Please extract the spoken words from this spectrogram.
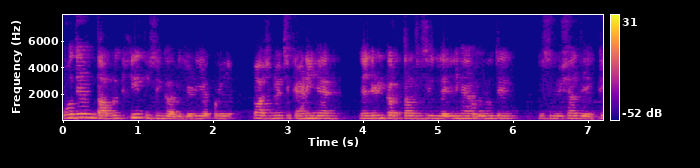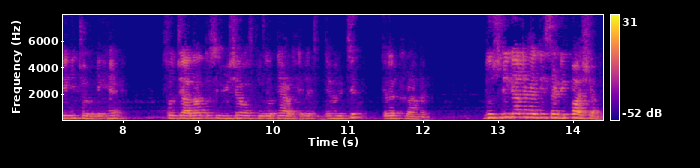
ਉਹਦੇ ਮੁਤਾਬਕ ਹੀ ਤੁਸੀਂ ਗੱਲ ਜਿਹੜੀ ਆਪਣੀ ਭਾਸ਼ਣ ਵਿੱਚ ਕਹਿਣੀ ਹੈ ਜਾਂ ਜਿਹੜੀ ਕਵਿਤਾ ਤੁਸੀਂ ਲਈ ਹੈ, ਉਹ ਤੇ ਤੁਸੀਂ ਵਿਸ਼ਾ ਦੇਖ ਕੇ ਹੀ ਚੁਣਨੀ ਹੈ। ਸੋ ਜ਼ਿਆਦਾ ਤੁਸੀਂ ਵਿਸ਼ਾ ਵਸਤੂ ਦਾ ਧਿਆਨ ਇਹਨਾਂ ਚੀਜ਼ਾਂ ਵਿੱਚ ਰੱਖਣਾ ਹੈ। ਦੂਸਰੀ ਗੱਲ ਹੈ ਜੀ ਸਾਡੀ ਭਾਸ਼ਾ।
